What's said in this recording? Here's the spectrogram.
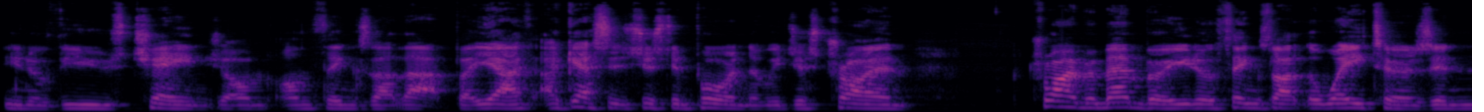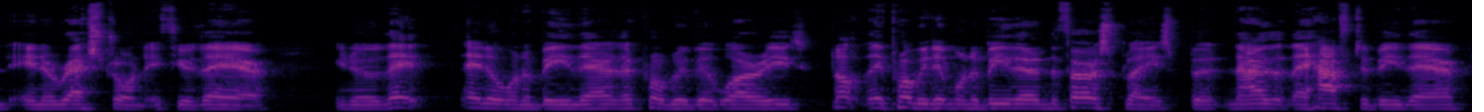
you know views change on on things like that. But yeah, I, I, guess it's just important that we just try and try and remember you know things like the waiters in in a restaurant if you're there. You know they they don't want to be there. They're probably a bit worried. Not they probably didn't want to be there in the first place, but now that they have to be there.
